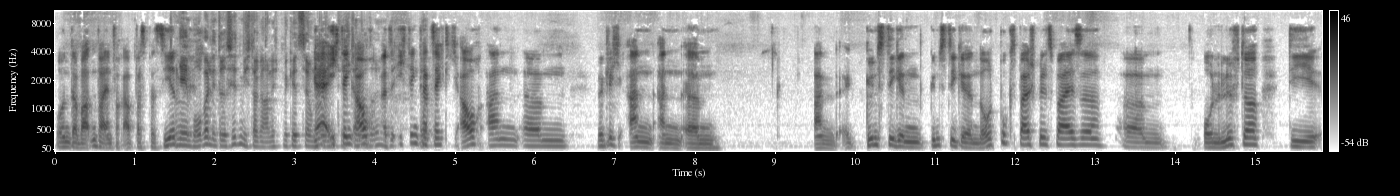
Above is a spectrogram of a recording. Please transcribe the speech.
und da warten wir einfach ab, was passiert. Nee, Mobile interessiert mich da gar nicht. Mir geht's ja um Ja, ich denke auch, also ich denke ja. tatsächlich auch an ähm, wirklich an, an, ähm, an günstigen, günstige Notebooks beispielsweise, ähm, ohne Lüfter, die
